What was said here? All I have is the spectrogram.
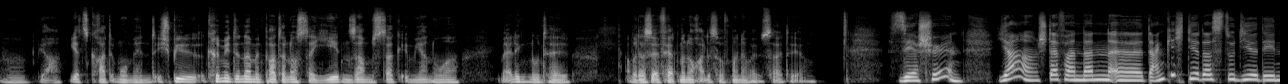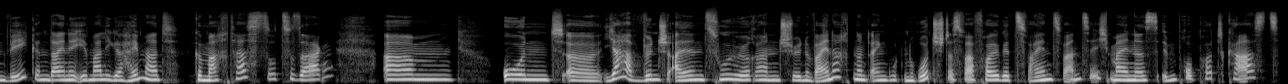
äh, ja, jetzt gerade im Moment. Ich spiele Krimi-Dinner mit Paternoster jeden Samstag im Januar im Ellington Hotel. Aber das erfährt man auch alles auf meiner Webseite, ja. Sehr schön. Ja, Stefan, dann äh, danke ich dir, dass du dir den Weg in deine ehemalige Heimat gemacht hast, sozusagen. Ähm, und äh, ja, wünsche allen Zuhörern schöne Weihnachten und einen guten Rutsch. Das war Folge 22 meines Impro-Podcasts.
